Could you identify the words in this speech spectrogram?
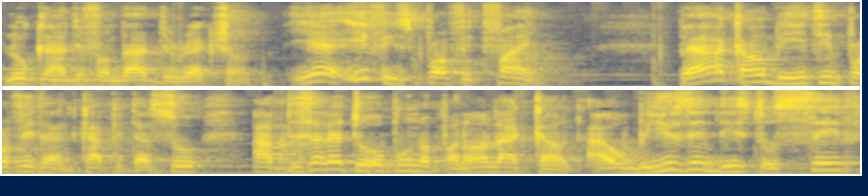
looking at it from that direction. Yeah if it's profit fine can we be eating profit and capital? So I've decided to open up another account. I will be using this to save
